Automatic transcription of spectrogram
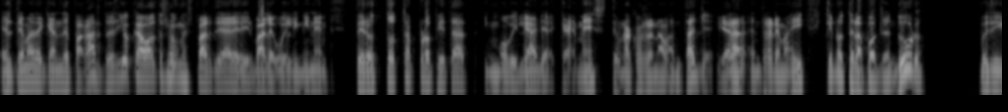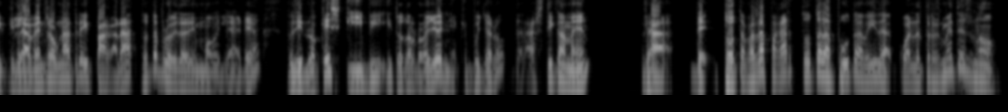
el tema de que han de pagar. Entonces, jo que a voltes soc més partidari de dir, vale, ho eliminem, però tota propietat immobiliària, que a més té una cosa en avantatge, i ara entrarem ahí, que no te la pots endur. Vull dir, que la vens a un altre i pagarà. Tota propietat immobiliària, vull dir, el que és IBI i tot el rotllo, n'hi ha que pujar-ho dràsticament. O sea, de, tota, vas a pagar tota la puta vida. Quan el transmetes, no.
